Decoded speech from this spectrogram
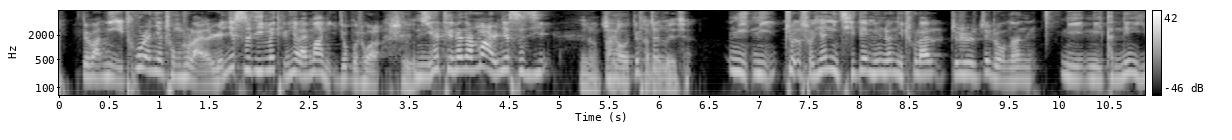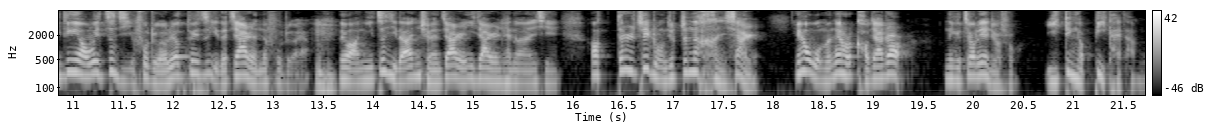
对吧？你突然间冲出来了，人家司机没停下来骂你就不错了，你还停在那儿骂人家司机，那种确哎呦就特别危险，你你这首先你骑电瓶车，你出来就是这种呢，你你你肯定一定要为自己负责，要对自己的家人的负责呀，嗯对吧？你自己的安全，家人一家人才能安心啊。但是这种就真的很吓人。你看我们那会儿考驾照，那个教练就说一定要避开他们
